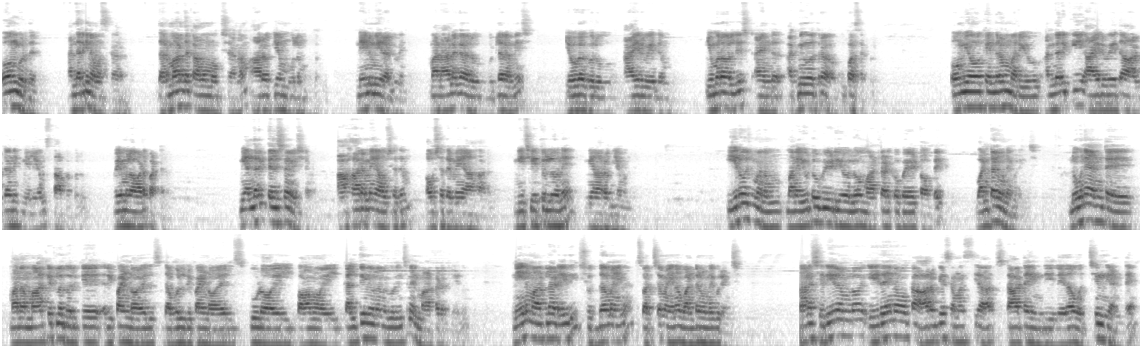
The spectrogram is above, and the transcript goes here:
ఓం గురుదేవ్. అందరికీ నమస్కారం. ధర్మార్థ కామ మోక్షానం ఆరోగ్యం మూలముతం. నేను మీ రఘువేన్ మా నాన్నగారు గుడ్ల రమేష్ యోగ గురువు ఆయుర్వేదం న్యూమరాలజిస్ట్ అండ్ అగ్నిహోత్ర ఉపాసకులు. ఓం యోగ కేంద్రం మరియు అందరికీ ఆయుర్వేద ఆర్గానిక్ నిలయం స్థాపకులు వేములవాడ పట్టణం. మీ అందరికీ తెలిసిన విషయం ఆహారమే ఔషధం ఔషధమే ఆహారం. మీ చేతుల్లోనే మీ ఆరోగ్యం ఈరోజు మనం మన యూట్యూబ్ వీడియోలో మాట్లాడుకోబోయే టాపిక్ వంట నూనె గురించి. నూనె అంటే మన మార్కెట్లో దొరికే refined oils double refined oils food oil palm oil కల్తీ నూనె గురించి నేను మాట్లాడట్లేదు. నేను మాట్లాడేది శుద్ధమైన స్వచ్ఛమైన వంట నూనె గురించి. మన శరీరంలో ఏదైనా ఒక ఆరోగ్య సమస్య స్టార్ట్ అయింది లేదా వచ్చింది అంటే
